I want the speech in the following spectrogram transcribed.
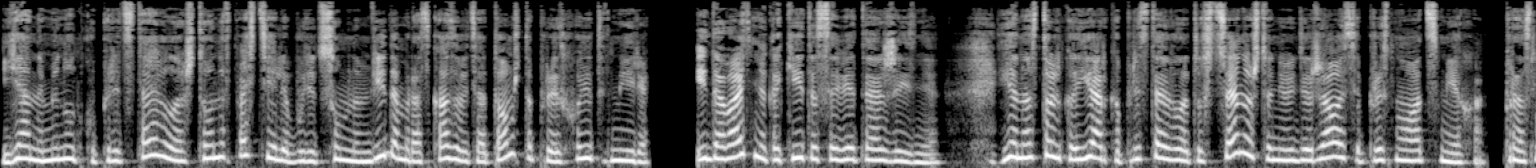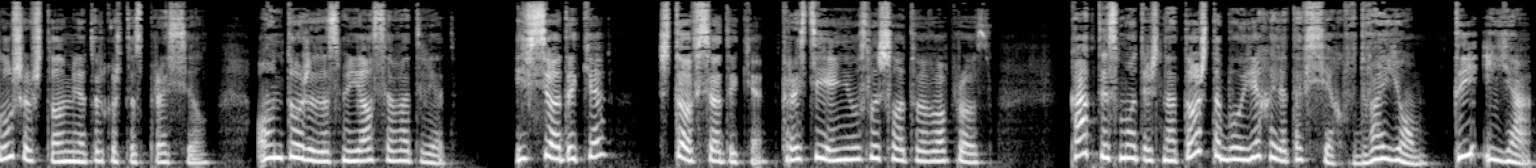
Я на минутку представила, что он и в постели будет с умным видом рассказывать о том, что происходит в мире, и давать мне какие-то советы о жизни. Я настолько ярко представила эту сцену, что не удержалась и прыснула от смеха, прослушав, что он меня только что спросил. Он тоже засмеялся в ответ. «И все-таки?» «Что все-таки? Прости, я не услышала твой вопрос. Как ты смотришь на то, чтобы уехать ото всех, вдвоем, ты и я?»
